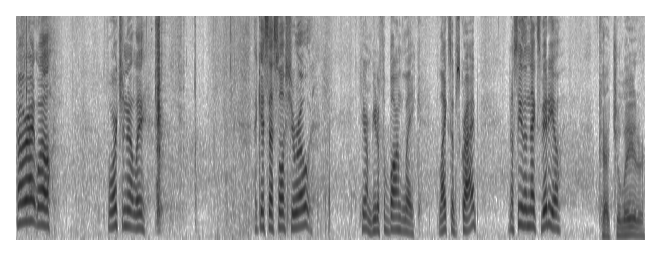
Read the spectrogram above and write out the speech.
All right, well, fortunately, I guess that's all she wrote here on beautiful Bond Lake. Like, subscribe, and I'll see you in the next video. Catch you later.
